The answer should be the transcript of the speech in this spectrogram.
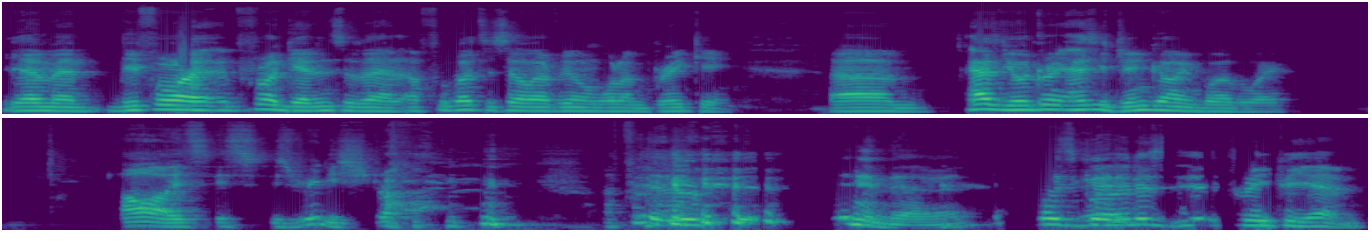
Yeah, man. Before I before I get into that, I forgot to tell everyone what I'm drinking. Um, how's your drink? How's your gin going, by the way? Oh, it's it's, it's really strong. I put a little gin in there, man. Well, it's good. Well, it is it's 3 p.m.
